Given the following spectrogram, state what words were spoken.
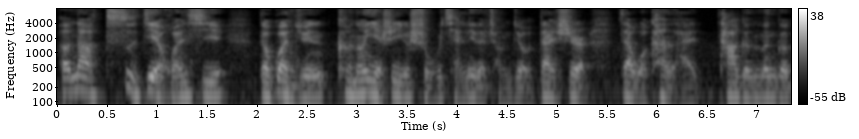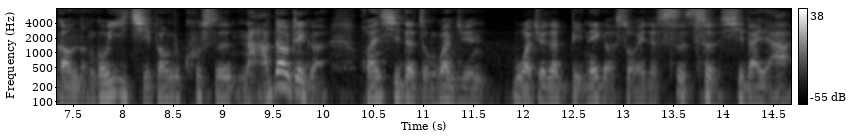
呃，那四届环西。的冠军可能也是一个史无前例的成就，但是在我看来，他跟温格高能够一起帮助库斯拿到这个环西的总冠军，我觉得比那个所谓的四次西班牙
